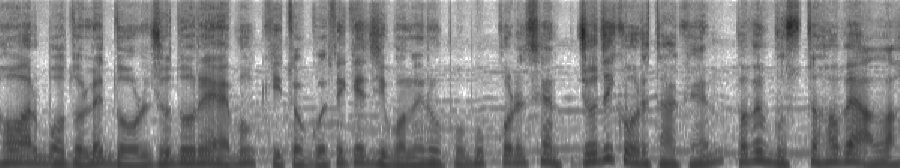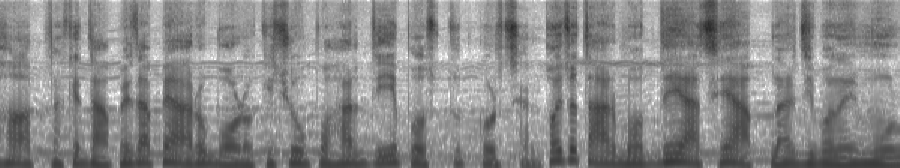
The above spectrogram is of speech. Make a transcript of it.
হওয়ার বদলে ধৈর্য ধরে এবং কৃতজ্ঞ থেকে জীবনের উপভোগ করেছেন? যদি করে থাকেন, তবে বুঝতে হবে আল্লাহ আপনাকে দাপে দাপে আরও বড় কিছু উপহার দিয়ে প্রস্তুত করছেন। হয়তো তার মধ্যে আছে আপনার জীবনের মোড়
